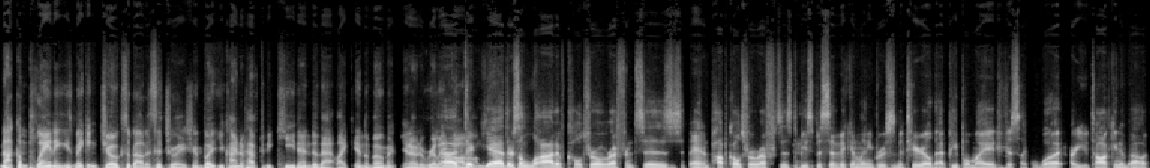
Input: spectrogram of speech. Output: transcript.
not complaining. He's making jokes about a situation, but you kind of have to be keyed into that, like in the moment, you know, to really Uh, there- yeah, there's a lot of cultural references and pop cultural references to be specific in Lenny Bruce's material that people my age are just like, what are you talking about?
